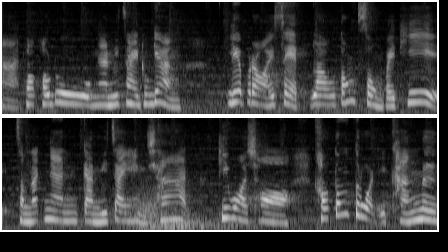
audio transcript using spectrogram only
าสตร์เพราะเขาดูงานวิจัยทุกอย่างเรียบร้อยเสร็จเราต้องส่งไปที่สำนักงานการวิจัยแห่งชาติ ที่วชเขาต้องตรวจอีกครั้งหนึ่ง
